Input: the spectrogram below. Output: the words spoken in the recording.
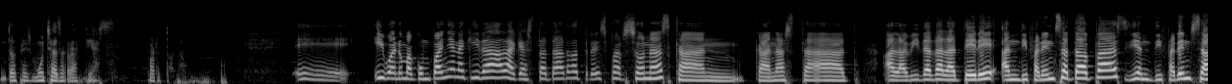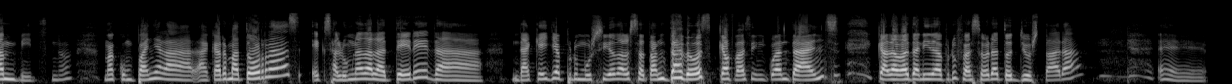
Entonces, muchas gracias por todo. Eh, i bueno, m'acompanyen aquí dalt aquesta tarda tres persones que han, que han estat a la vida de la Tere en diferents etapes i en diferents àmbits. No? M'acompanya la, la Carme Torres, exalumna de la Tere d'aquella promoció del 72 que fa 50 anys que la va tenir de professora tot just ara. Eh,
